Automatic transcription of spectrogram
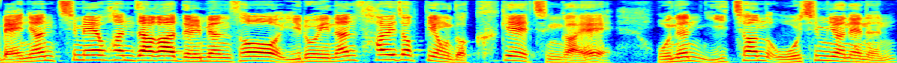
매년 치매 환자가 늘면서 이로 인한 사회적 비용도 크게 증가해 오는 2050년에는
